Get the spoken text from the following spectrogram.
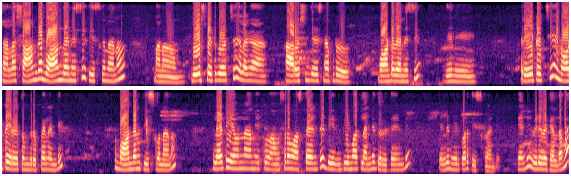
చాలా స్ట్రాంగ్గా బాగుంది అనేసి తీసుకున్నాను. మనం ఫ్రూట్స్ పెట్టుకోవచ్చు. ఇలాగా హార్వెస్టింగ్ చేసినప్పుడు బాగుంటుంది అనేసి దీని రేట్ వచ్చి నూట ఇరవై తొమ్మిది రూపాయలండి. బాగుందని తీసుకున్నాను. ఇలాంటివి ఏమన్నా మీకు అవసరం వస్తాయంటే డీ డీమార్ట్లు అన్నీ దొరుకుతాయండి. వెళ్ళి మీరు కూడా తీసుకోండి. ఓకే అండి వీడియోలోకి వెళ్దామా?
